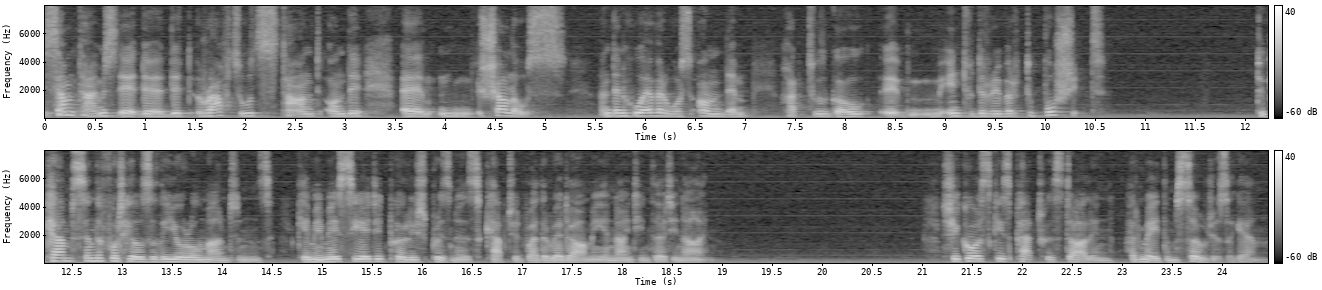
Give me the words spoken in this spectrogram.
sometimes the, the, the, rafts would stand on the um, shallows, and then whoever was on them had to go um, into the river to push it. To camps in the foothills of the Ural Mountains came emaciated Polish prisoners captured by the Red Army in 1939. Sikorski's pact with Stalin had made them soldiers again.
